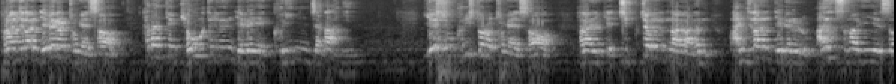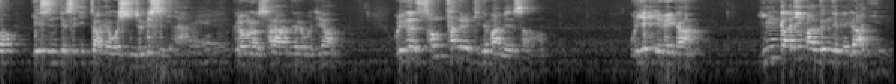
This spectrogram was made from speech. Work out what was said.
불완전한 예배를 통해서 하나님께 겨우 드리는 예배의 그림자가 아닌 예수 그리스도를 통해서 하나님께 직접 나가는 완전한 예배를 완성하기 위해서 예수님께서 이 땅에 오신 줄 믿습니다. 그러므로 사랑하는 여러분이요. 우리는 성탄을 기념하면서 우리의 예배가 인간이 만든 예배가 아닌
